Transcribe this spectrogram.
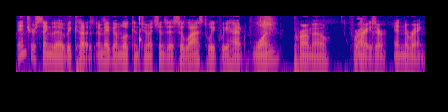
Interesting though, because and maybe I'm looking too much into this. So last week we had one promo from Right. Razor in the ring.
